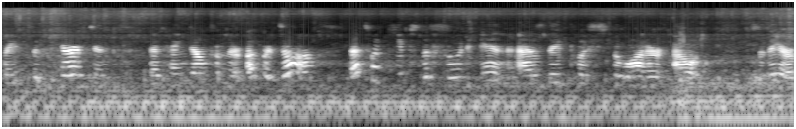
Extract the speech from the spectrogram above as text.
plates of keratin that hang down from their upper jaw, that's what keeps the food in as they push the water out. So they are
